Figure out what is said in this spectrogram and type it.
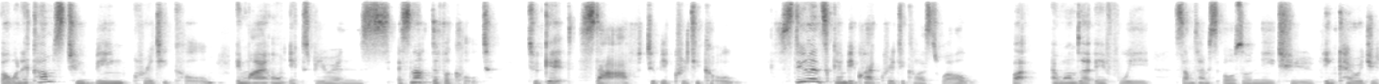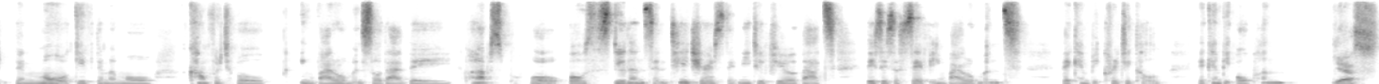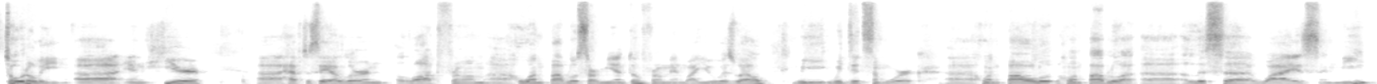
But when it comes to being critical, in my own experience, it's not difficult to get staff to be critical. Students can be quite critical as well, but I wonder if we sometimes also need to encourage them more, give them a more comfortable environment so that they perhaps for both students and teachers they need to feel that this is a safe environment. They can be critical. They can be open. Yes totally. Uh, and here I have to say I learned a lot from uh, Juan Pablo Sarmiento from NYU as well. We we did some work, uh, Juan Pablo, Juan Pablo, uh, Alyssa Wise, and me,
